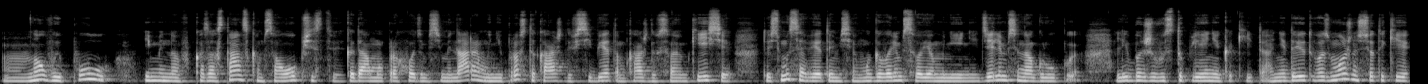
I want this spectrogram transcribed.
новый пул именно в казахстанском сообществе, когда мы проходим семинары, мы не просто каждый в себе, там каждый в своем кейсе, то есть мы советуемся, мы говорим свое мнение, делимся на группы, либо же выступления какие-то. Они дают возможность все-таки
